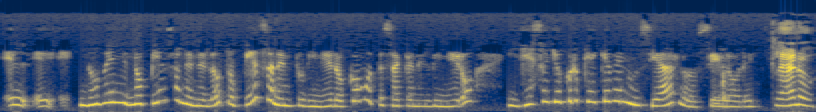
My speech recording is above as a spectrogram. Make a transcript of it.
el, no ven, no piensan en el otro, piensan en tu dinero, cómo te sacan el dinero, y eso yo creo que hay que denunciarlo, sí, Lore. Claro,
